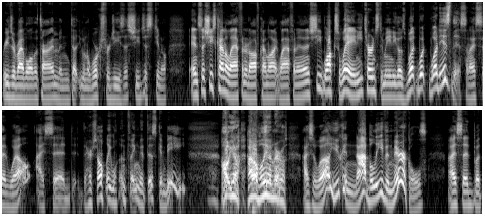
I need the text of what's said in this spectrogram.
reads her Bible all the time and you know works for Jesus. She just you know and so she's kind of laughing it off, kind of like laughing. And then she walks away and he turns to me and he goes, What, what, what is this? And I said, Well, I said, There's only one thing that this can be. Oh, you know, I don't believe in miracles. I said, Well, you can not believe in miracles. I said, But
